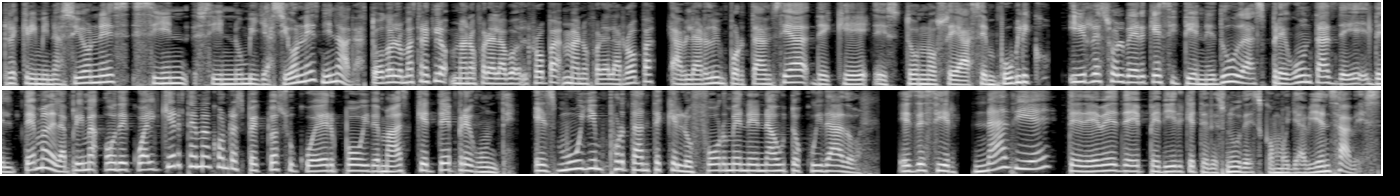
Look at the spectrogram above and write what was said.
recriminaciones, sin, sin humillaciones, ni nada. Todo lo más tranquilo, mano fuera de la ropa, mano fuera de la ropa. Hablar la importancia de que esto no se hace en público, y resolver que si tiene dudas, preguntas de, del tema de la prima o de cualquier tema con respecto a su cuerpo y demás, que te pregunte. Es muy importante que lo formen en autocuidado. Es decir, nadie te debe de pedir que te desnudes, como ya bien sabes,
